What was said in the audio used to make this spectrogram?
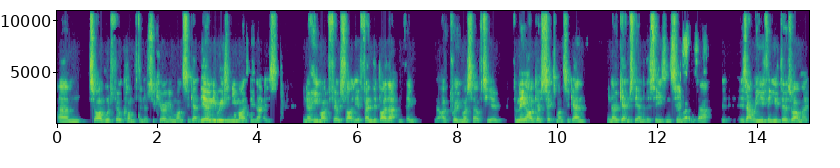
Um, so I would feel confident of securing him once again. The only reason you might do that is, you know, he might feel slightly offended by that and think that I've proved myself to you. For me, I'll go six months again. You know, get him to the end of the season, see where he's at. Is that what you think you'd do as well, mate?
